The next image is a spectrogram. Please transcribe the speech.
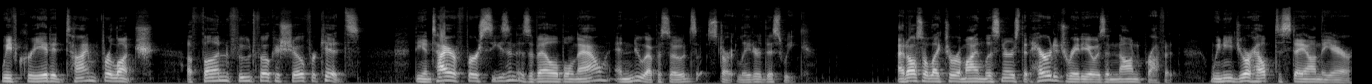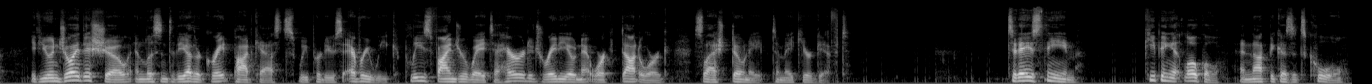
we've created Time for Lunch, a fun food focused show for kids. The entire first season is available now, and new episodes start later this week. I'd also like to remind listeners that Heritage Radio is a nonprofit. We need your help to stay on the air. If you enjoy this show and listen to the other great podcasts we produce every week, please find your way to heritageradionetwork.org/donate to make your gift. Today's theme: keeping it local and not because it's cool.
